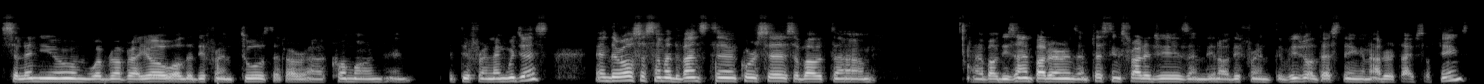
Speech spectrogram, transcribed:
Selenium, WebDriver.io, all the different tools that are uh, common in different languages. And there are also some advanced uh, courses about um, about design patterns and testing strategies and you know different visual testing and other types of things.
